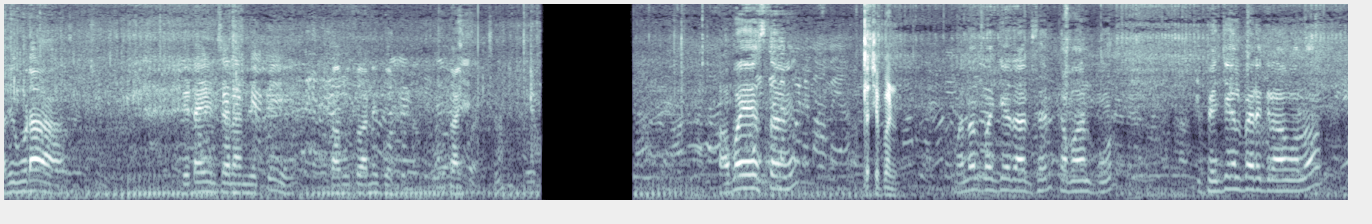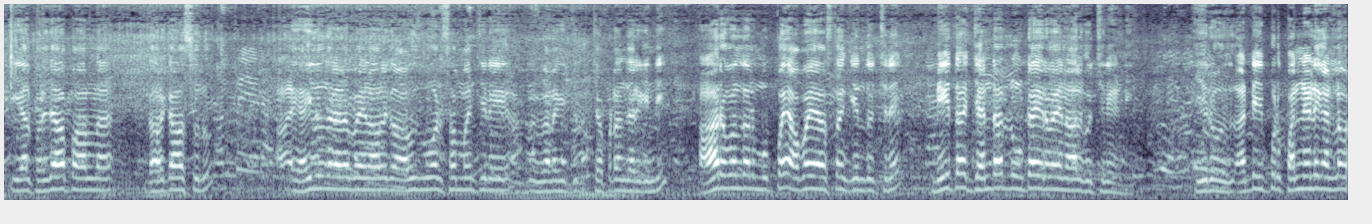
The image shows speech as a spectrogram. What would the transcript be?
అది కూడా కేటాయించాలని చెప్పి ప్రభుత్వాన్ని అభయస్థమే చెప్పండి. మండల పంచాయతీ ఆఫీసర్ కమాన్పూర్. ఈ పెంచగల్పేట గ్రామంలో ఇవాళ ప్రజాపాలన దరఖాస్తులు ఐదు వందల ఎనభై నాలుగు హౌస్ బోర్డు సంబంధించిన చెప్పడం జరిగింది. ఆరు వందల ముప్పై అభయహస్తం కింద వచ్చినాయి. మిగతా జెండర్ నూట ఇరవై నాలుగు వచ్చినాయండి. ఈరోజు అంటే ఇప్పుడు పన్నెండు గంటల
